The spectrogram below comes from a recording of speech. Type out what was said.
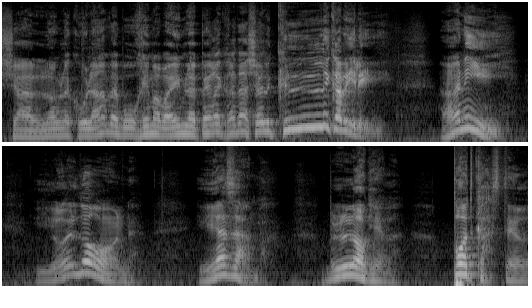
שלום לכולם וברוכים הבאים לפרק חדש של קליקבילי. אני יואל דורון, יזם, בלוגר, פודקאסטר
